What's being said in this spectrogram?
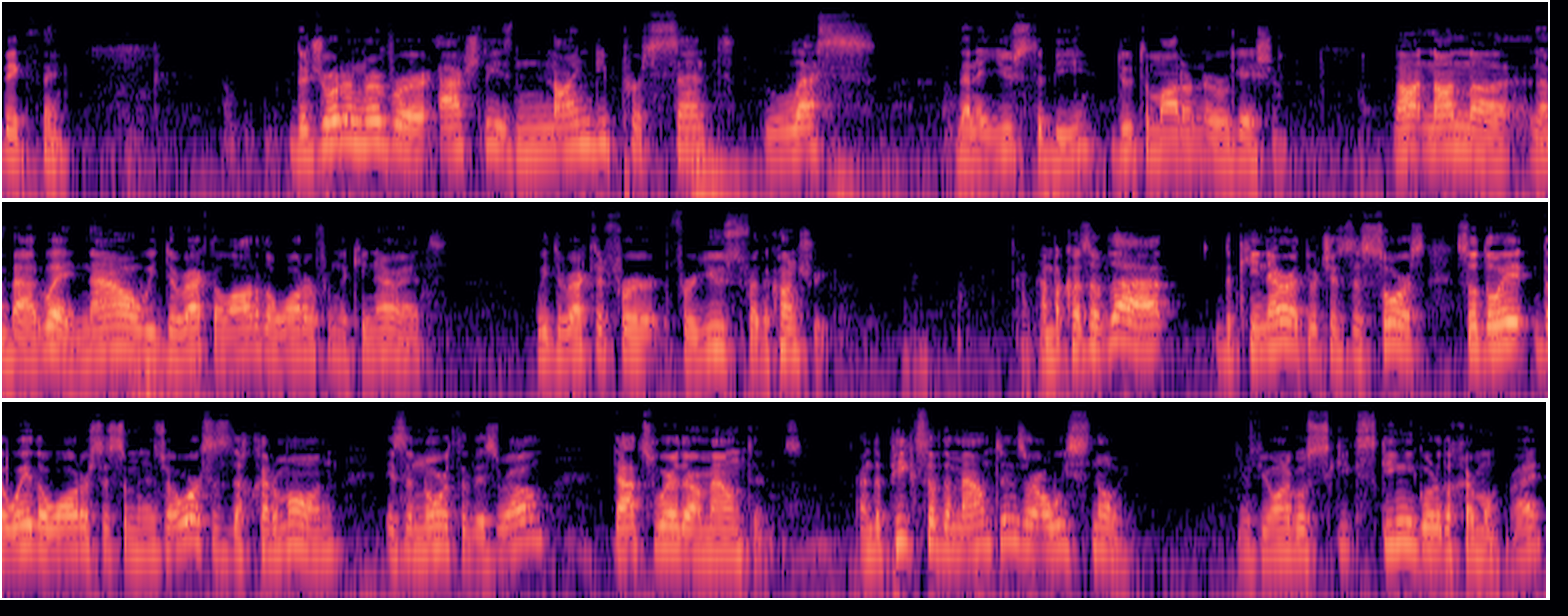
big thing. The Jordan River actually is 90% less than it used to be due to modern irrigation. Not, not in, a, in a bad way. Now we direct a lot of the water from the Kinneret, we direct it for, for use for the country. And because of that, the Kinneret, which is the source, so the way the way the water system in Israel works is the Hermon is the north of Israel. That's where there are mountains, and the peaks of the mountains are always snowy. If you want to go ski, skiing, you go to the Hermon, right?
